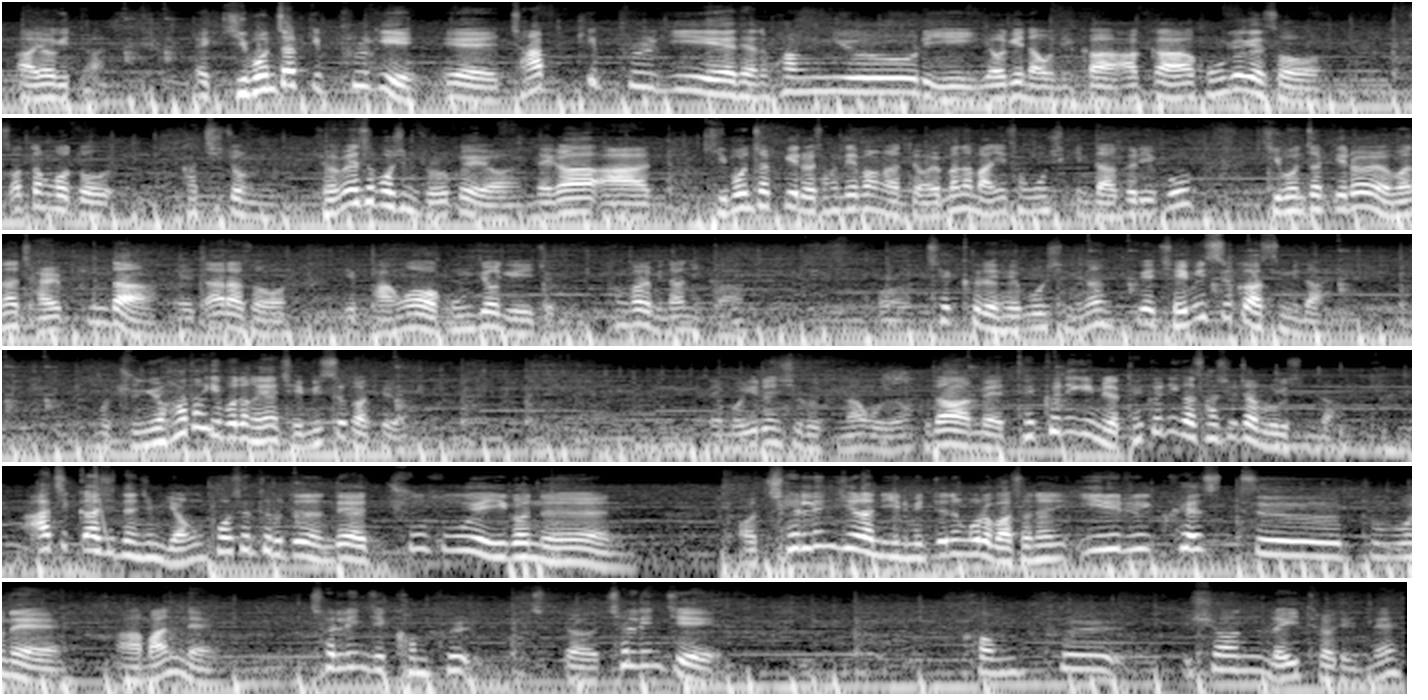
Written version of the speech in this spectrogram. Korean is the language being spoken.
아 여기 있다. 예, 기본 잡기 풀기, 예, 잡기 풀기에 대한 확률이 여기 나오니까 아까 공격에서 썼던 것도 같이 좀 겸해서 보시면 좋을 거예요. 내가 아 기본 잡기를 상대방한테 얼마나 많이 성공시킨다 그리고 기본 잡기를 얼마나 잘 푼다에 따라서 이 방어와 공격이 좀 한가름이 나니까 어, 체크를 해보시면 꽤 재밌을 것 같습니다. 뭐 중요하다기보다 그냥 재밌을 것 같아요. 네, 뭐 이런 식으로 나오고요. 그 다음에 테크닉입니다. 테크닉은 사실 잘 모르겠습니다. 아직까지는 지금 0%로 뜨는데 추후에 이거는 어, 챌린지라는 이름이 뜨는 걸로 봐서는 1 퀘스트 부분에 아 맞네 챌린지 컴플 어, 챌린지 컴플션 레이트라 돼 있네.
